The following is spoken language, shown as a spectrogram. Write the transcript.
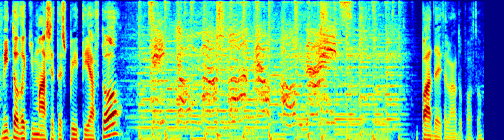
Μην το δοκιμάσετε σπίτι αυτό. Πάντα ήθελα να το πω αυτό.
